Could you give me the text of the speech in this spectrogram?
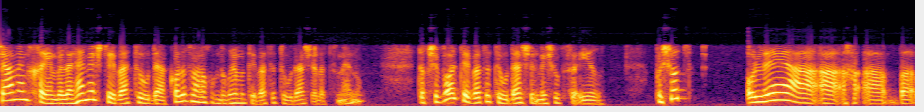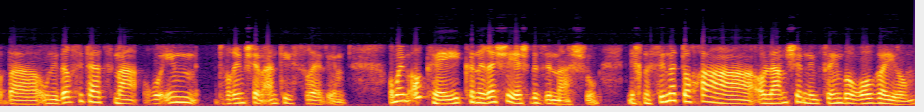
שם הם חיים, ולהם יש תיבת תעודה. כל הזמן אנחנו מדברים על תיבת התעודה של עצמנו. תחשבו על תיבת התעודה של מישהו צעיר. פשוט עולה באוניברסיטה עצמה, רואים דברים שהם אנטי-ישראלים. אומרים, אוקיי, כנראה שיש בזה משהו. נכנסים לתוך העולם שהם נמצאים בו רוב היום,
